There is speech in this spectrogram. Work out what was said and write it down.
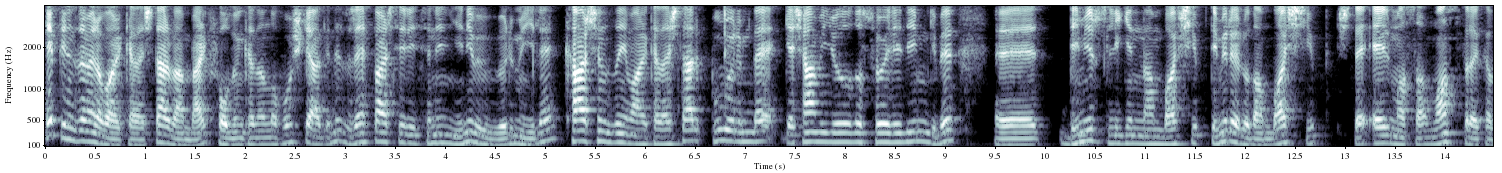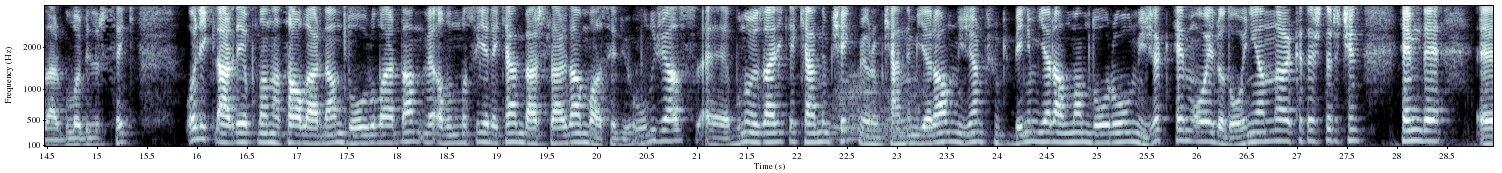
Hepinize merhaba arkadaşlar ben Berk. Following kanalına hoş geldiniz. Rehber serisinin yeni bir bölümüyle karşınızdayım arkadaşlar. Bu bölümde geçen videoda da söylediğim gibi e, Demir Ligi'nden başlayıp Demir Elo'dan başlayıp işte Elmas'a, Master'a kadar bulabilirsek o liglerde yapılan hatalardan, doğrulardan ve alınması gereken derslerden bahsediyor olacağız. Ee, bunu özellikle kendim çekmiyorum. Kendim yer almayacağım. Çünkü benim yer almam doğru olmayacak. Hem o Elo'da oynayanlar arkadaşlar için hem de e,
